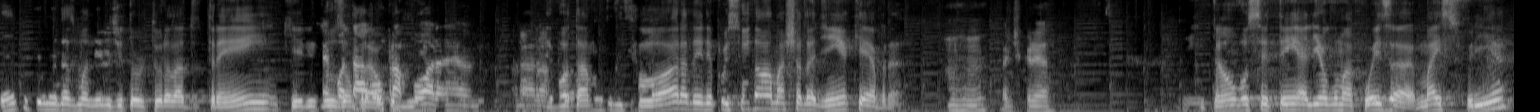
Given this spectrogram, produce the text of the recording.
Tanto que uma das maneiras de tortura lá do trem que eles É usam para fora, né? É botar a mão de fora, daí depois só dá uma machadadinha quebra. Uhum, pode crer. Então você tem ali alguma coisa mais fria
